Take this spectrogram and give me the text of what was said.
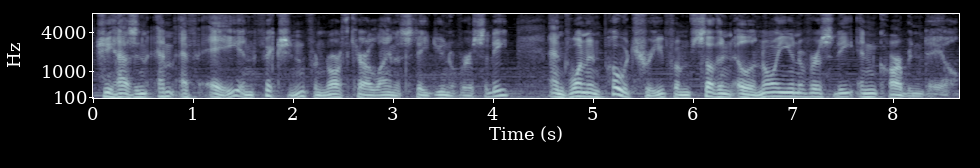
She has an MFA in fiction from North Carolina State University and one in poetry from Southern Illinois University in Carbondale.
